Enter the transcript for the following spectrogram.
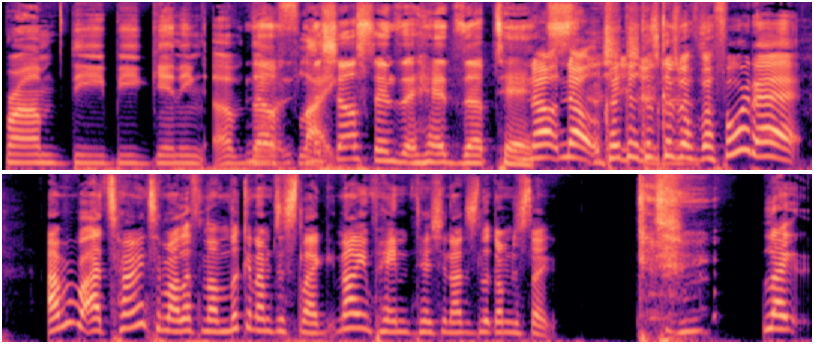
from the beginning of the No, flight. Michelle sends a heads up text. No, no, She because sure before that, I remember I turned to my left and I'm looking. I'm just like not even paying attention. I just look. I'm just like, like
